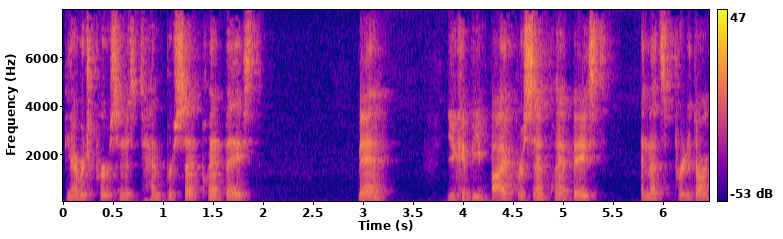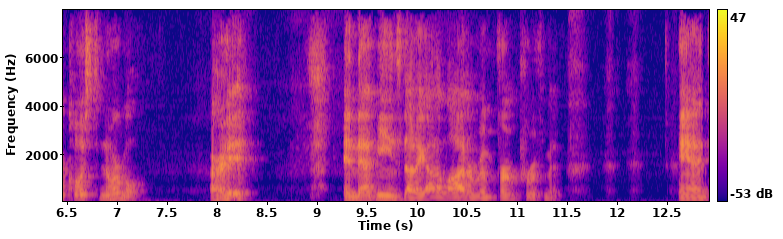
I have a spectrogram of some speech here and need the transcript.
the average person is 10% plant-based. Man, you could be 5% plant based, and that's pretty darn close to normal. All right. And that means that I got a lot of room for improvement. And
